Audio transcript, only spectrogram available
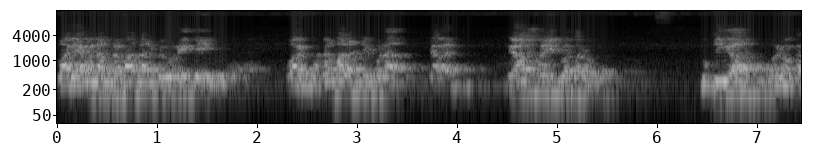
వారు ఏమైనా ప్రమాదానికి లోనైతే వారి కుటుంబాలన్నీ కూడా చాలా నిరాశ్రయిపోతారు ముఖ్యంగా వారు ఒక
